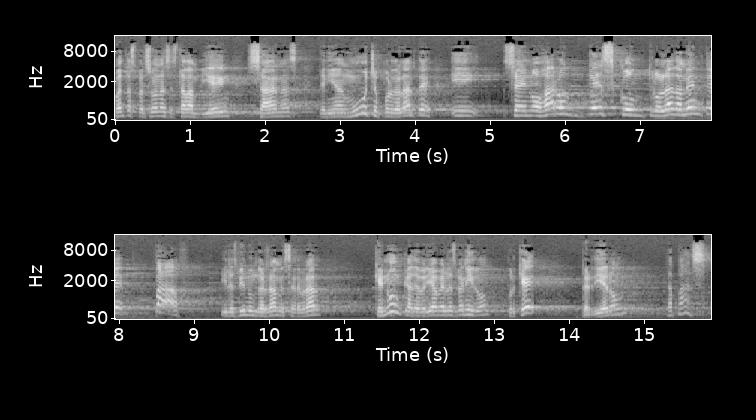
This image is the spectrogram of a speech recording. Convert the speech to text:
¿Cuántas personas estaban bien, sanas, tenían mucho por delante y se enojaron descontroladamente? ¡Paf! Y les vino un derrame cerebral que nunca debería haberles venido. ¿Por qué? Perdieron la paz.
